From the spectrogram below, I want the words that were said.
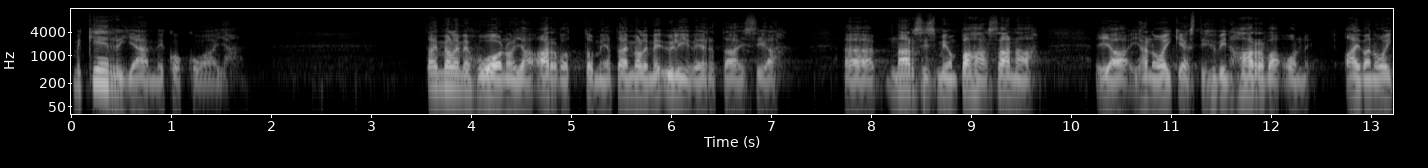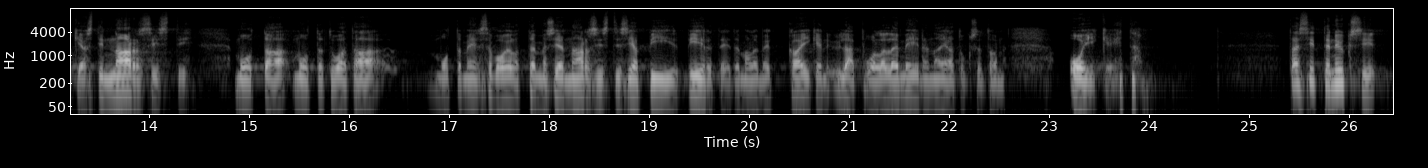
Me kerjäämme koko ajan. Tai me olemme huonoja, arvottomia, tai me olemme ylivertaisia. Narsismi on paha sana, ja ihan oikeasti hyvin harva on aivan oikeasti narsisti, mutta, mutta, tuota, mutta meissä voi olla tämmöisiä narsistisia piirteitä. Me olemme kaiken yläpuolella ja meidän ajatukset on oikeita. Tai sitten yksi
